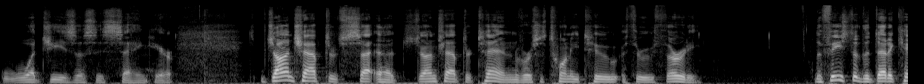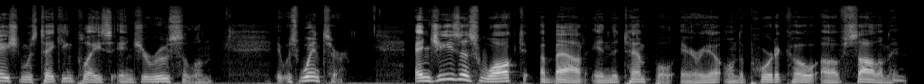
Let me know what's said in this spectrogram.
what Jesus is saying here. John chapter uh, John chapter 10 verses 22 through 30. The feast of the dedication was taking place in Jerusalem. It was winter. And Jesus walked about in the temple area on the portico of Solomon.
